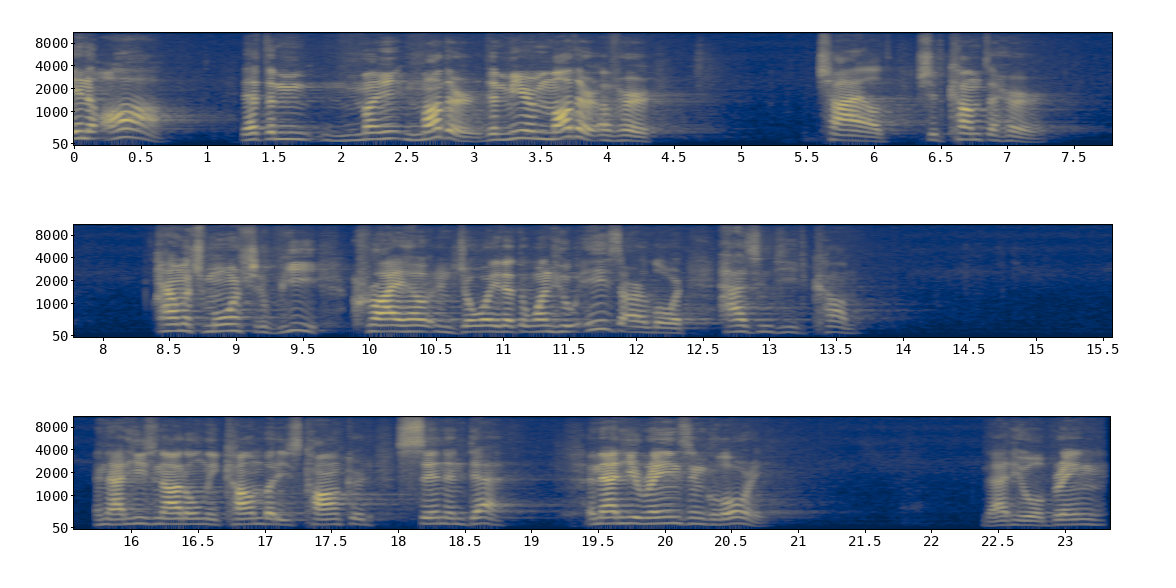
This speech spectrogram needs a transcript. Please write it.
in awe that the mother, the mere mother of her child, should come to her. How much more should we cry out in joy that the one who is our Lord has indeed come? And that he's not only come, but he's conquered sin and death, and that he reigns in glory, that he will bring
